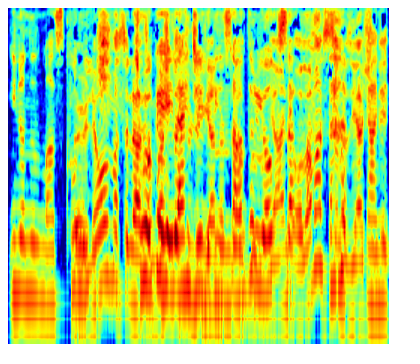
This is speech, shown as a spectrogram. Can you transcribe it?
inanılmaz komik. Öyle olması lazım. Çok Başka eğlenceli bir insandır. Dur. Yoksa, yani olamazsınız ya şimdi. yani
